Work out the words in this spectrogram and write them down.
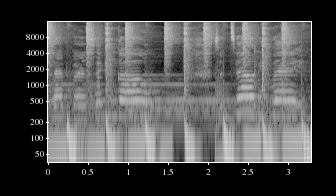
that person go. So tell me, babe.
